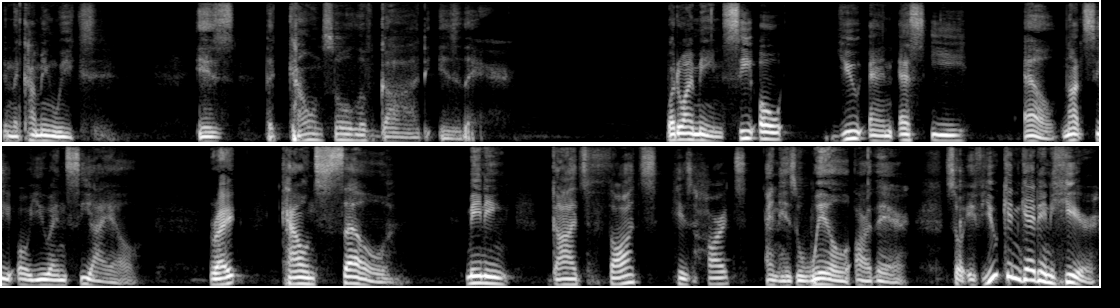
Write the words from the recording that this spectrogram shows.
in the coming weeks, is the counsel of God is there. What do I mean? C O U N S E L, not C O U N C I L, right? Counsel, meaning God's thoughts, his hearts, and his will are there. So if you can get in here,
